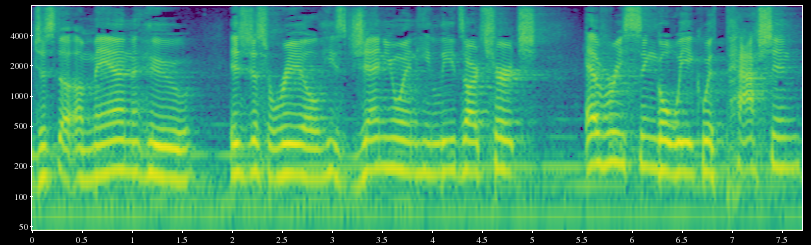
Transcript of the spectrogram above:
just a, a, man who is just real. He's genuine. He leads our church every single week with passion.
